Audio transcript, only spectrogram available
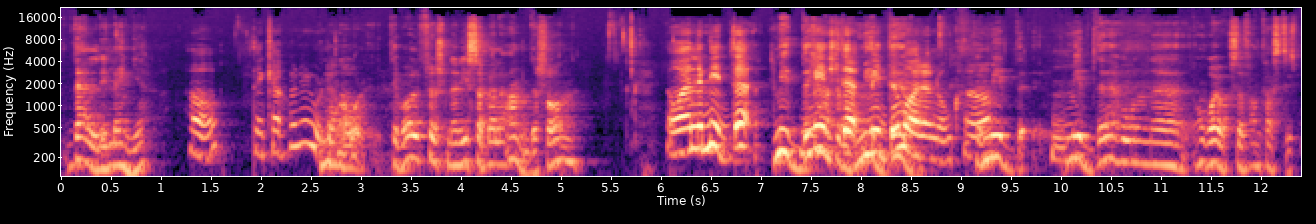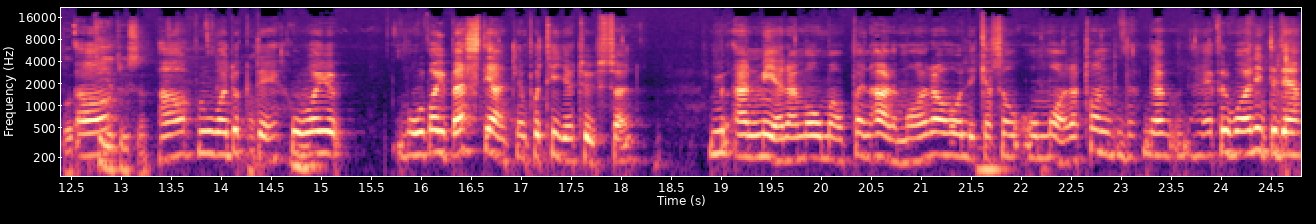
väldigt länge. Ja, det kanske det gjorde. Många år. Det var först när Isabella Andersson Ja, eller Midde. Midde, kanske Midde, var. Midde ja. var det nog. Ja. Midde, Midde hon, eh, hon var ju också fantastisk på Ja. 10 000. ja, hon var duktig. Hon var ju, hon var ju bäst egentligen på 10 000. M- Än mer än vad hon var på en halvmara och likaså och maraton. För hon har inte det.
